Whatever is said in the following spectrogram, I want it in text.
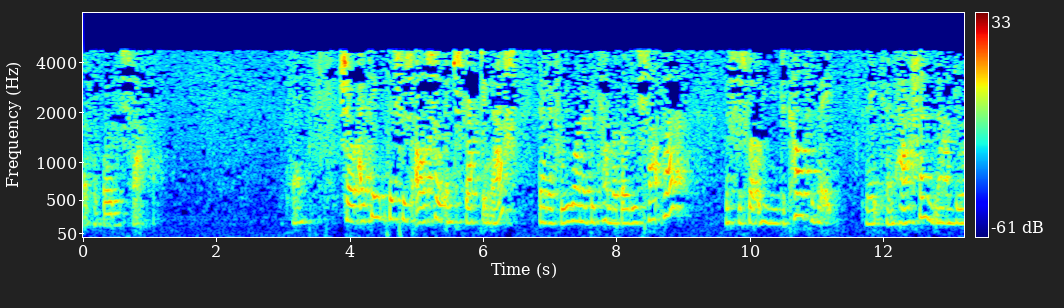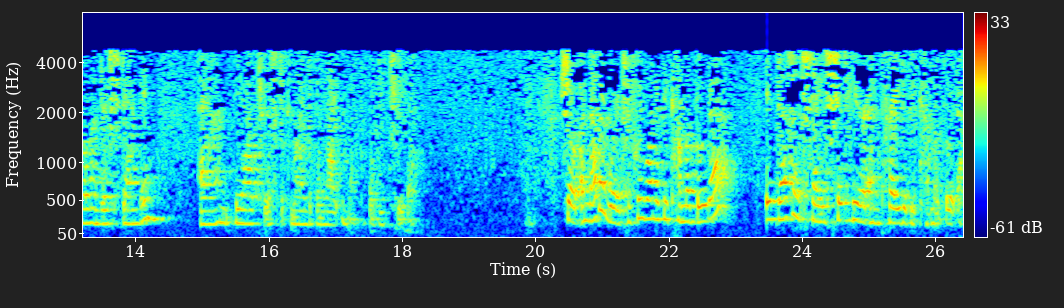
of the bodhisattva. Okay? So I think this is also instructing us that if we want to become a bodhisattva, this is what we need to cultivate. Great compassion, non-dual understanding, and the altruistic mind of enlightenment, bodhicitta. So in other words, if we want to become a Buddha, it doesn't say sit here and pray to become a Buddha.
